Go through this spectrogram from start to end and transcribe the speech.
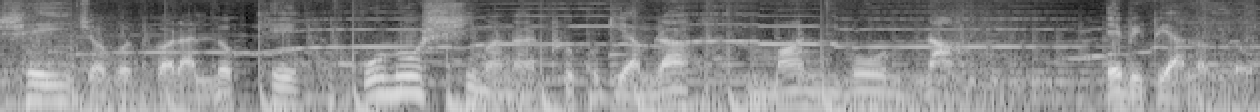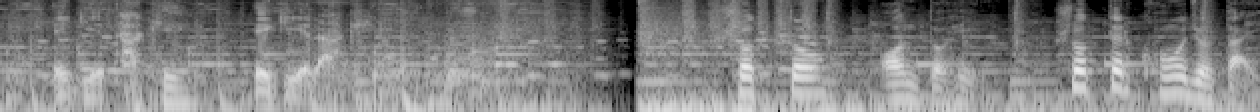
সেই জগৎ গড়ার লক্ষ্যে কোনো সীমানার ঠুকুটি আমরা মানব না। এবিপি আনন্দ এগিয়ে থাকে এগিয়ে রাখে। সত্য অন্তহীন সত্যের খোঁজও তাই।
